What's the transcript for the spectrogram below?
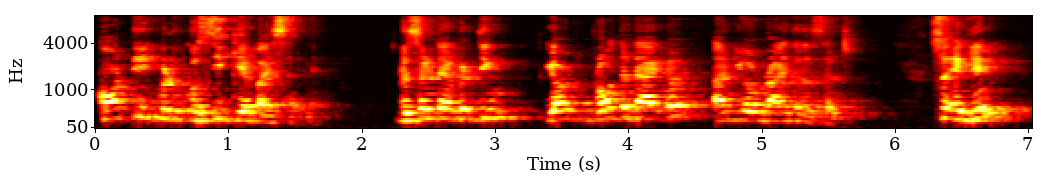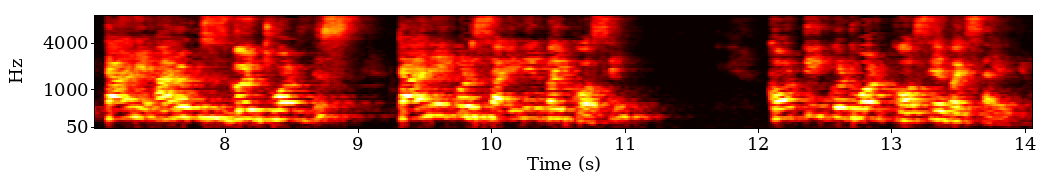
Cot A equal to cosec A by sin A. Result everything you have to draw the diagram and you have write the result. So again tan A arrowheads is going towards this. tan A equal to sin A by cos A. Cot A equal to what? Cos A by sin A.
